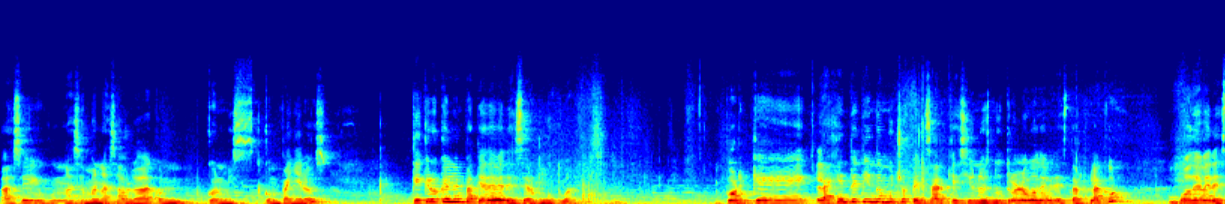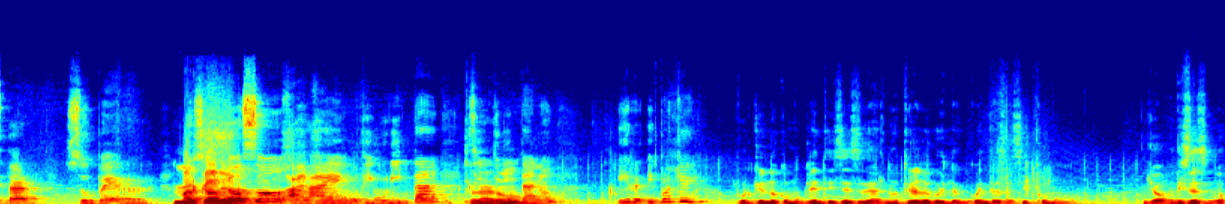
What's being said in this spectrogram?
hace unas semanas hablaba con, con mis compañeros que creo que la empatía debe de ser mutua. Porque la gente tiende mucho a pensar que si uno es nutrólogo debe de estar flaco o debe de estar súper Marcado. musculoso, ajá, en figurita, Claro. cinturita, ¿no? ¿Y, ¿Y por qué? Porque uno como cliente dices al nutriólogo y lo encuentras así como yo, dices, oh,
